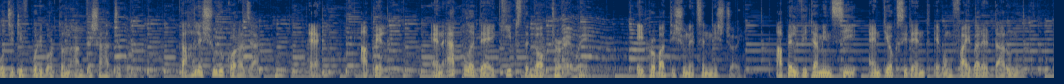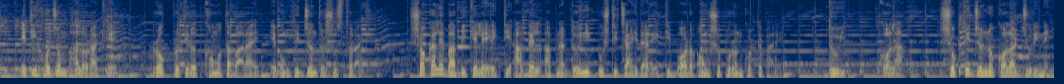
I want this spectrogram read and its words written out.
পজিটিভ পরিবর্তন আনতে সাহায্য করবে। তাহলে শুরু করা যাক। এক, apple. An apple a day keeps the doctor away এই প্রবাদটি শুনেছেন নিশ্চয়। আপেল ভিটামিন সি, অ্যান্টিঅক্সিডেন্ট এবং ফাইবারের দারুণ। এটি হজম ভালো রাখে, রোগ প্রতিরোধ ক্ষমতা বাড়ায় এবং হৃদযন্ত্র সুস্থ রাখে। সকালে বা বিকেলে একটি আপেল আপনার দৈনিক পুষ্টি চাহিদার একটি বড় অংশ পূরণ করতে পারে। দুই, কলা। শক্তির জন্য কলার জুড়ি নেই।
